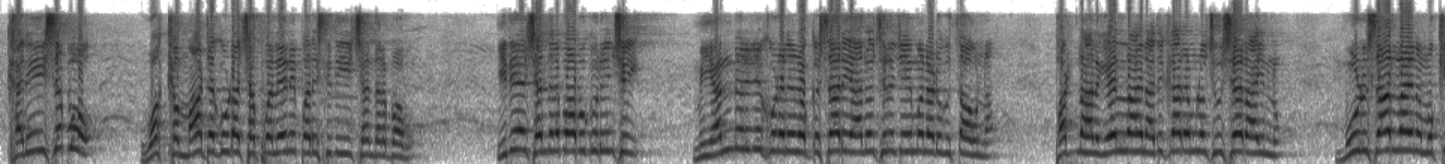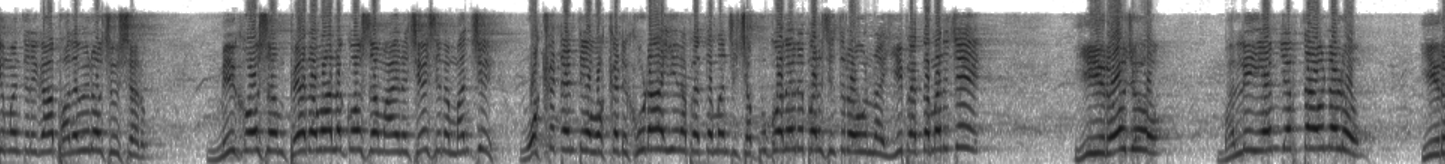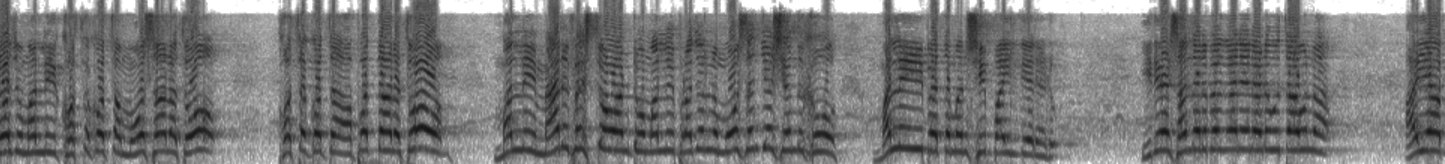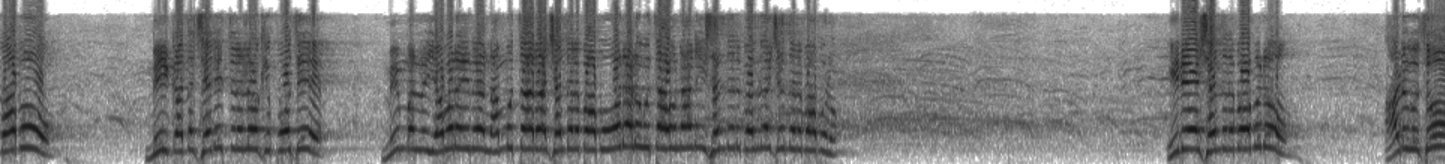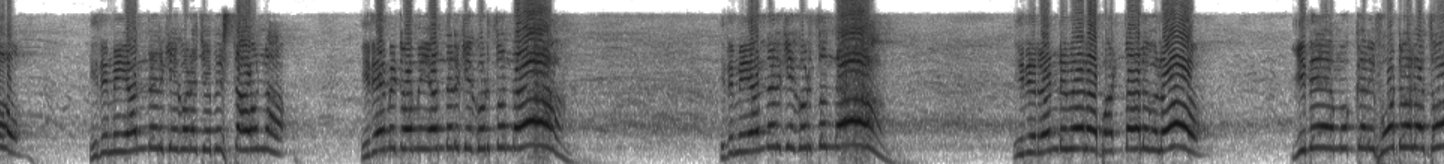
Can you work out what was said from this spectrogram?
కనీసపు ఒక్క మాట కూడా చెప్పలేని పరిస్థితి ఈ చంద్రబాబు. ఇదే చంద్రబాబు గురించి మీ అందరినీ కూడా నేను ఒక్కసారి ఆలోచన చేయమని అడుగుతా ఉన్నా. పద్నాలుగేళ్ళు ఆయన అధికారంలో చూశారు ఆయన్ను. మూడుసార్లు ఆయన ముఖ్యమంత్రిగా పదవిలో చూశారు. మీకోసం పేదవాళ్ళ కోసం ఆయన చేసిన మంచి ఒక్కటంటే ఒక్కటి కూడా ఈయన పెద్ద మనిషి చెప్పుకోలేని పరిస్థితిలో ఉన్న ఈ పెద్ద మనిషి ఈరోజు మళ్ళీ ఏం చెప్తా ఉన్నాడు? ఈరోజు మళ్ళీ కొత్త కొత్త మోసాలతో కొత్త కొత్త అబద్ధాలతో మళ్ళీ మేనిఫెస్టో అంటూ మళ్ళీ ప్రజలను మోసం చేసేందుకు మళ్ళీ ఈ పెద్ద మనిషి బయలుదేరాడు. ఇదే సందర్భంగా నేను అడుగుతా ఉన్నా అయ్యా బాబు మీ గత చరిత్రలోకి పోతే మిమ్మల్ని ఎవరైనా నమ్ముతారా చంద్రబాబు అని అడుగుతా ఉన్నాను ఈ సందర్భంగా చంద్రబాబును. ఇదే చంద్రబాబును అడుగుతూ ఇది మీ అందరికీ కూడా చూపిస్తా ఉన్నా. ఇదేమిటో మీ అందరికీ గుర్తుందా? ఇది మీ అందరికీ గుర్తుందా? ఇది రెండు వేల పద్నాలుగులో ఇదే ముగ్గురి ఫోటోలతో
